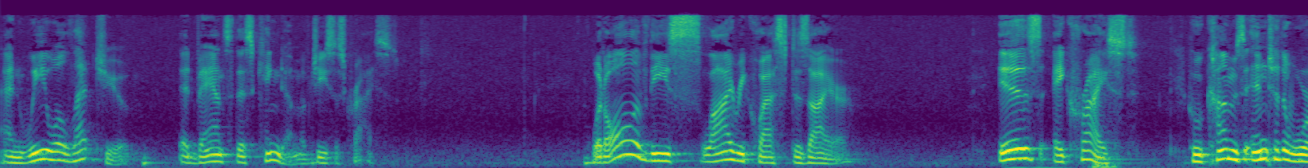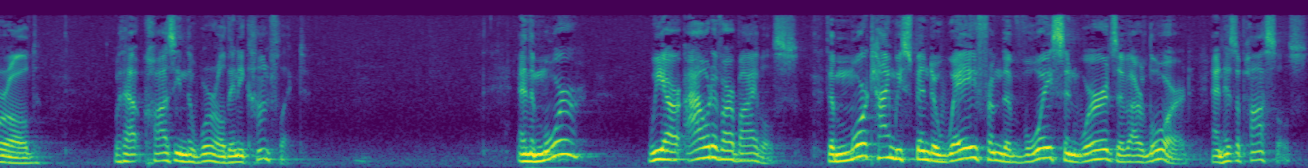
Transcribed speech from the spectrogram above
and we will let you advance this kingdom of Jesus Christ. What all of these sly requests desire is a Christ who comes into the world without causing the world any conflict. And the more we are out of our Bibles, the more time we spend away from the voice and words of our Lord and his apostles,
